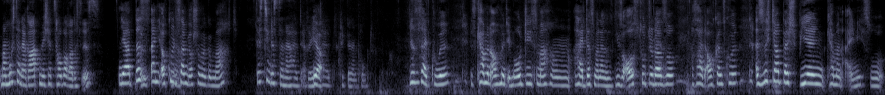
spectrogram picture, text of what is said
man muss dann erraten, welcher Zauberer das ist. Ja, das ist eigentlich auch cool, ja. das haben wir auch schon mal gemacht. Das Team, das dann halt errät, Ja. halt, kriegt dann einen Punkt. Das ist halt cool. Das kann man auch mit Emojis machen. Halt, dass man dann die so ausdrückt oder so. Das ist halt auch ganz cool. Also ich glaube, bei Spielen kann man eigentlich so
